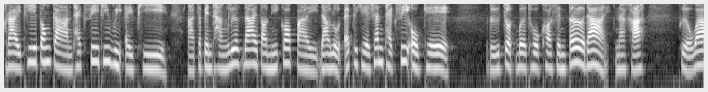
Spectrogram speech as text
ใครที่ต้องการแท็กซี่ที่ VIP อาจจะเป็นทางเลือกได้ตอนนี้ก็ไปดาวน์โหลดแอปพลิเคชัน Taxi OK หรือจดเบอร์โทร call center ได้นะคะ เผื่อว่า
